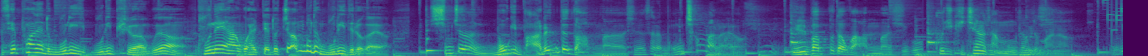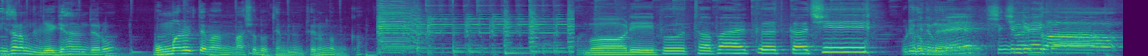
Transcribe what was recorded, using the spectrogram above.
세포 안에도 물이 물이 필요하고요. 분해하고 할 때도 전부 다 물이 들어가요. 심지어는 목이 마른데도 안 마시는 사람이 엄청 많아요. 일 바쁘다고 안 마시고 굳이 귀찮아서 안 먹는 사람도 많아. 이 사람들 얘기하는 대로 목 마를 때만 마셔도 되는, 되는 겁니까? 머리부터 발끝까지 우리 동네 신경외과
